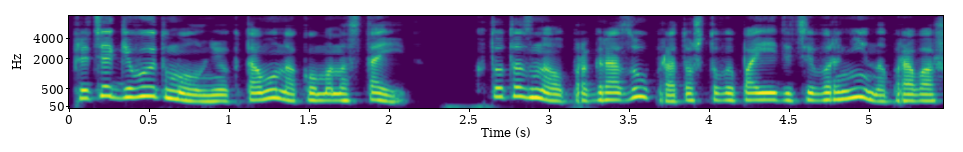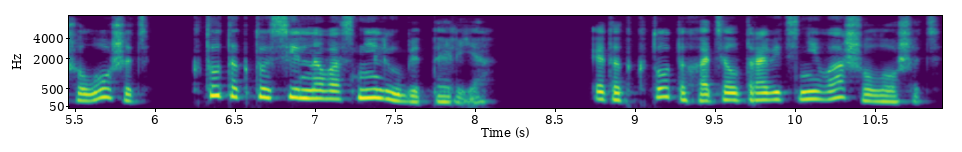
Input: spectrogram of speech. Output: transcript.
притягивают молнию к тому, на ком она стоит. Кто-то знал про грозу, про то, что вы поедете в Ирнино, про вашу лошадь. Кто-то, кто сильно вас не любит, Элья. Этот кто-то хотел травить не вашу лошадь.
